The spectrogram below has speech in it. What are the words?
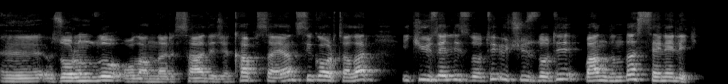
e, zorunlu olanları sadece kapsayan sigortalar 250 zloty 300 zloty bandında senelik.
